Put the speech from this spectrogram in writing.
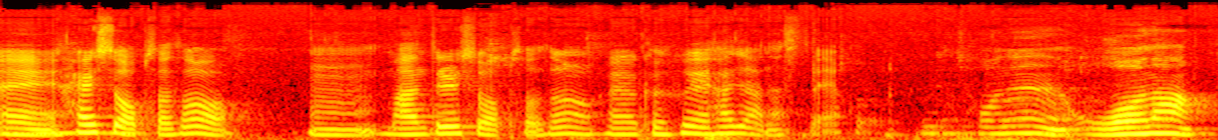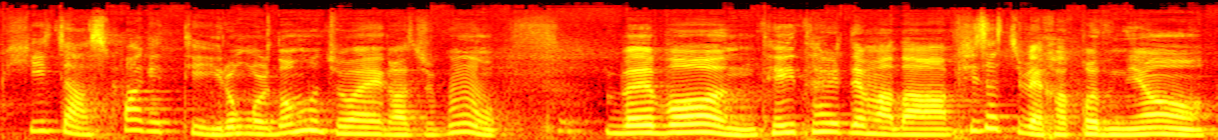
예, 할수 없어서 음, 만들 수 없어서 그 후에 하지 않았어요. 저는 워낙 피자, 스파게티 이런 걸 너무 좋아해가지고 매번 데이트할 때마다 피자집에 갔거든요.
